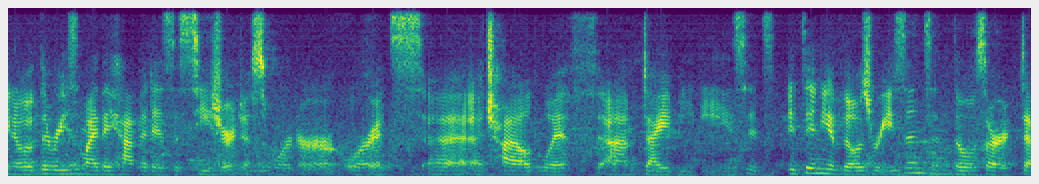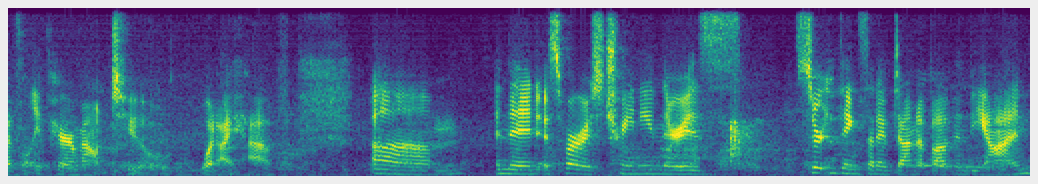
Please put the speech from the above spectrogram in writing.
you know, the reason why they have it is a seizure disorder or it's a, a child with um, diabetes. It's it's any of those reasons, and those are definitely paramount to what I have. Um, and then as far as training, there is certain things that I've done above and beyond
